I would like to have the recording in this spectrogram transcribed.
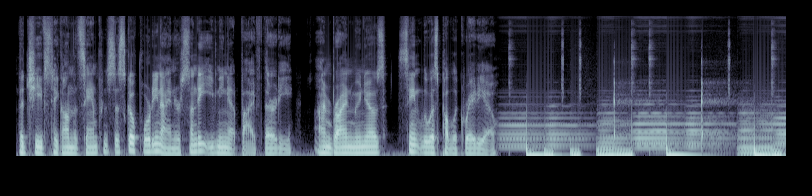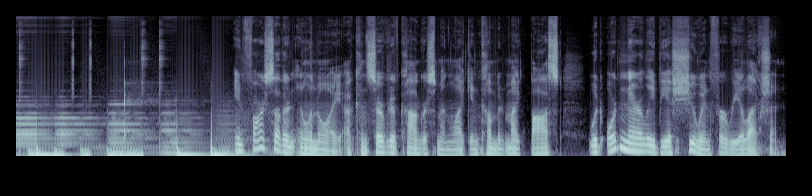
The Chiefs take on the San Francisco 49ers Sunday evening at 5:30. I'm Brian Munoz, St. Louis Public Radio. In far southern Illinois, a conservative congressman like incumbent Mike Bost would ordinarily be a shoe in for re election.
